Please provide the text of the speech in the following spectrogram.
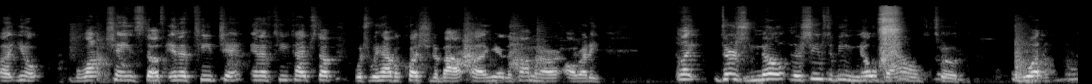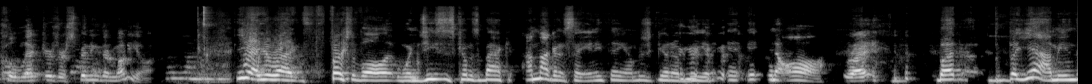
uh, you know blockchain stuff nft cha- nft type stuff which we have a question about uh, here in the comment already like there's no there seems to be no bounds to what collectors are spending their money on Yeah, you're right. First of all, when Jesus comes back, I'm not going to say anything. I'm just going to be in, in, in awe. right But but yeah, I mean,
